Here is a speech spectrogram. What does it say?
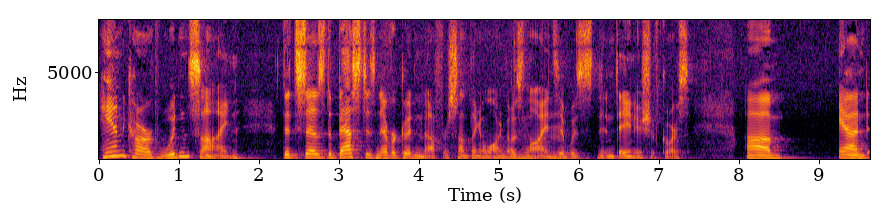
hand carved wooden sign. That says the best is never good enough, or something along those lines. It was in Danish, of course. Um, and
